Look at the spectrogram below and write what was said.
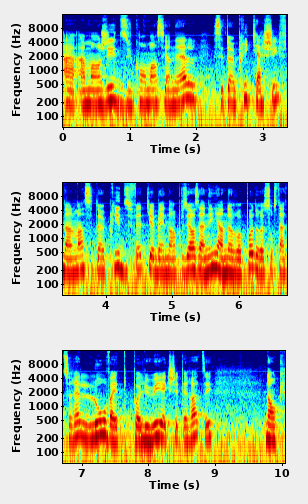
à, manger du conventionnel, c'est un prix caché finalement. C'est un prix du fait que ben, dans plusieurs années, il n'y en aura pas de ressources naturelles, l'eau va être polluée, etc. Donc,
